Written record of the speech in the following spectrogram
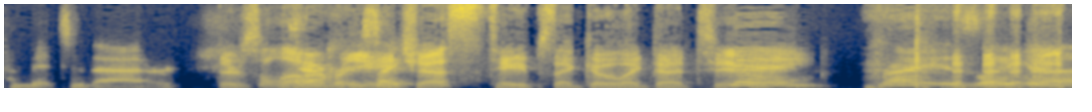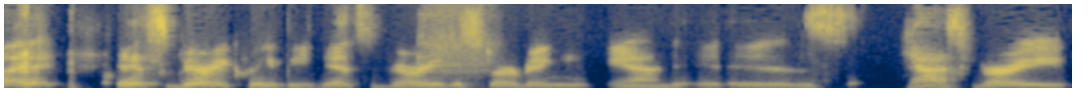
commit to that or There's a lot Whatever, of it's like- tapes that go like that too. okay right it's like uh, it, it's very creepy it's very disturbing and it is yeah it's very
